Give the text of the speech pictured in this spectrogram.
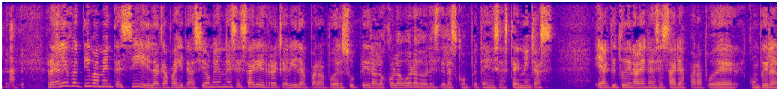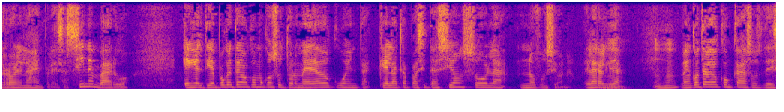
Real y efectivamente sí, la capacitación es necesaria y requerida para poder suplir a los colaboradores de las competencias técnicas y actitudinales necesarias para poder cumplir el rol en las empresas. Sin embargo, en el tiempo que tengo como consultor me he dado cuenta que la capacitación sola no funciona. Es la realidad. Me he encontrado con casos de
